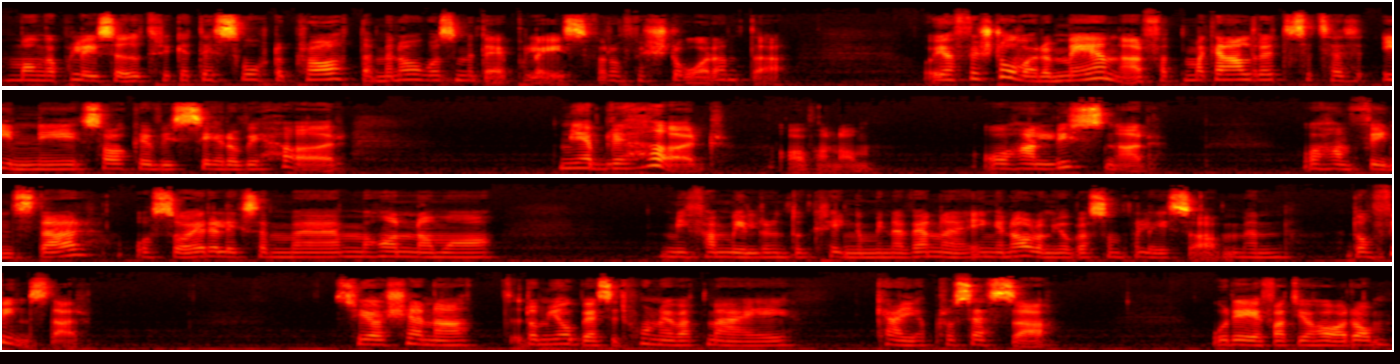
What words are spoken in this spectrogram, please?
många poliser uttrycker att det är svårt att prata med någon som inte är polis för de förstår inte. Och jag förstår vad du menar för att man kan aldrig sätta sig in i saker vi ser och vi hör. Men jag blir hörd av honom. Och han lyssnar. Och han finns där. Och så är det liksom med, med honom och min familj runt omkring och mina vänner. Ingen av dem jobbar som poliser men de finns där. Så jag känner att de jobbiga situationer jag varit med i kan jag processa. Och det är för att jag har dem.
